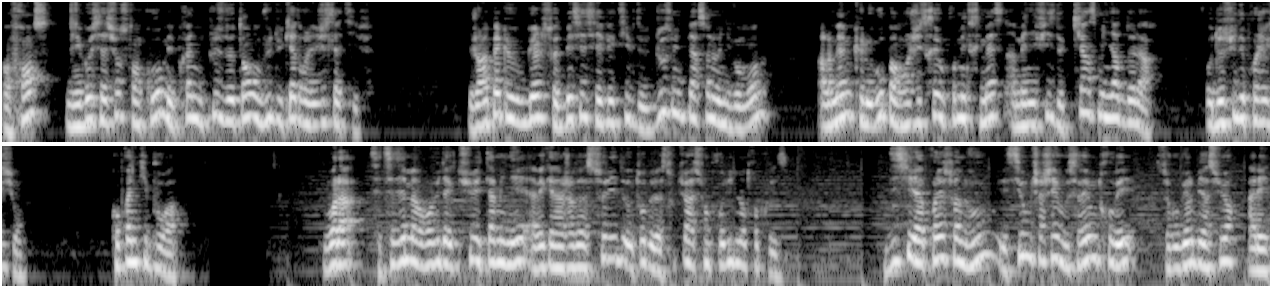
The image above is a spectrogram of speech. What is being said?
En France, les négociations sont en cours mais prennent plus de temps au vu du cadre législatif. Je rappelle que Google souhaite baisser ses effectifs de 12 000 personnes au niveau monde, alors même que le groupe a enregistré au premier trimestre un bénéfice de 15 milliards de dollars, au-dessus des projections. Comprenne qui pourra. Voilà, cette 16e revue d'actu est terminée avec un agenda solide autour de la structuration produit de l'entreprise. D'ici là, prenez soin de vous, et si vous me cherchez, vous savez où me trouver, sur Google bien sûr. Allez,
